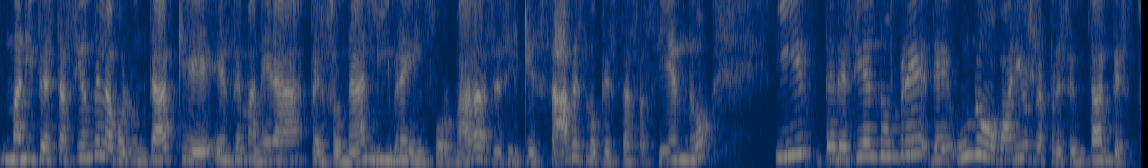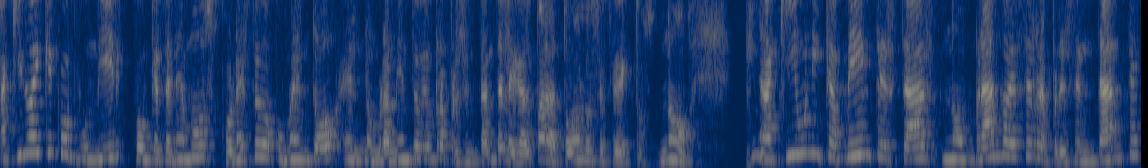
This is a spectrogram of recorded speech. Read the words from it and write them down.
manifestación de la voluntad que es de manera personal, libre e informada, es decir, que sabes lo que estás haciendo y te decía el nombre de uno o varios representantes. Aquí no hay que confundir con que tenemos con este documento el nombramiento de un representante legal para todos los efectos. No, aquí únicamente estás nombrando a ese representante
